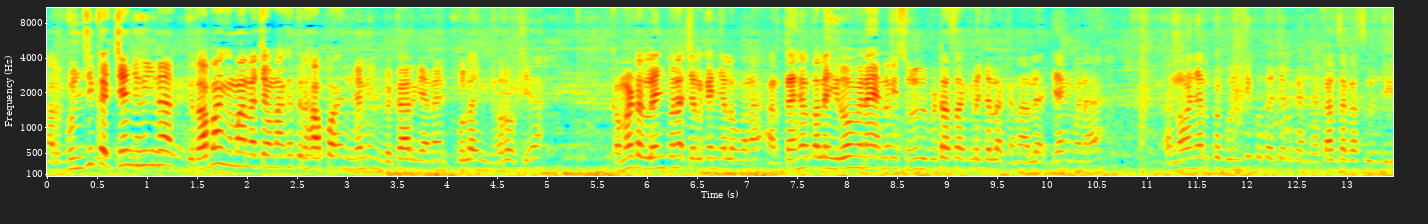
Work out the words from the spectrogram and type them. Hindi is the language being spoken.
और गुंजी का चेंज हुई ना, रबांग माना चावना खातिर हापा, मैंने बेकार गया ना फुला घरों किया। कमेंट लाइन पे चल कना और तेहन ताले हीरो में नुई सुनील बेटा सा के चला आले गैंग पे गुंजी को चल झकास झकास गुंजी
